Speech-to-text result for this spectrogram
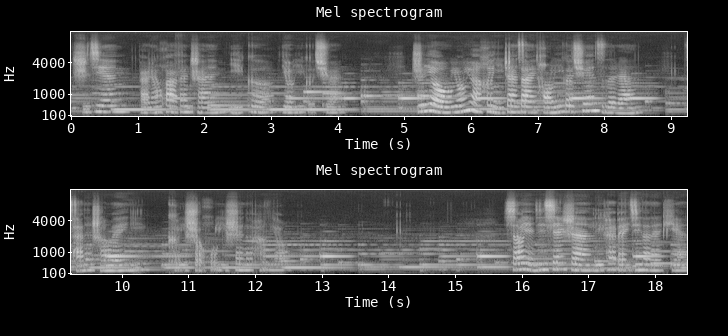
时间把人划分成一个又一个圈。只有永远和你站在同一个圈子的人，才能成为你可以守护一生的朋友。小眼睛先生离开北京的那天，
